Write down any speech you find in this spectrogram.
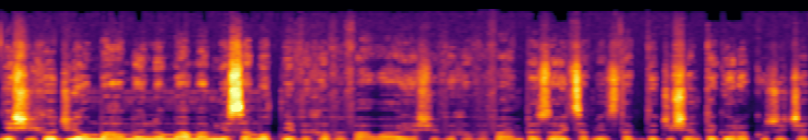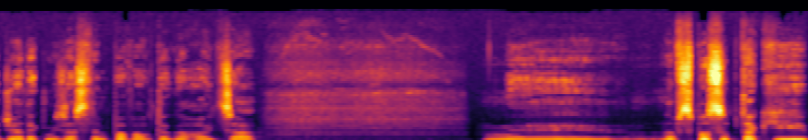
jeśli chodzi o mamę, no mama mnie samotnie wychowywała. Ja się wychowywałem bez ojca, więc tak do 10 roku życia dziadek mi zastępował tego ojca. Yy, no w sposób taki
